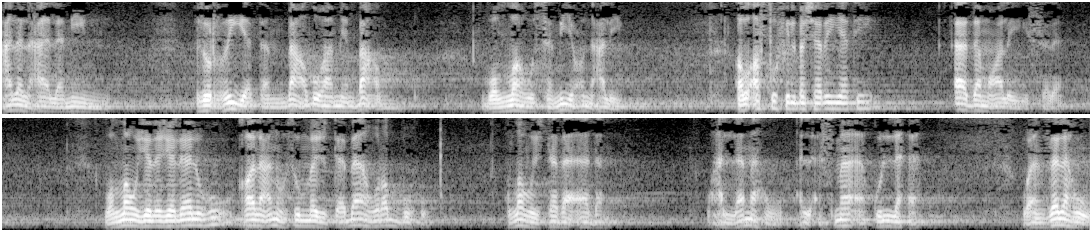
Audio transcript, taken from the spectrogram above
على العالمين ذرية بعضها من بعض. والله سميع عليم. الأصل في البشرية آدم عليه السلام. والله جل جلاله قال عنه ثم اجتباه ربه. الله اجتبى آدم وعلمه الأسماء كلها وأنزله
